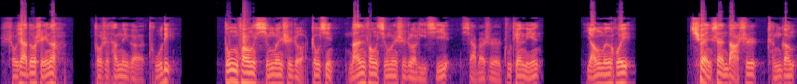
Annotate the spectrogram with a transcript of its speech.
手下都谁呢？都是他那个徒弟。东方行文使者周信，南方行文使者李琦，下边是朱天林、杨文辉，劝善大师陈庚，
